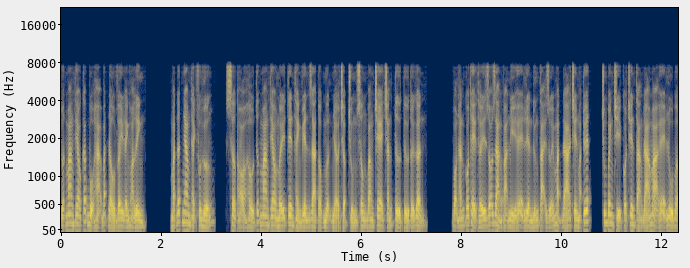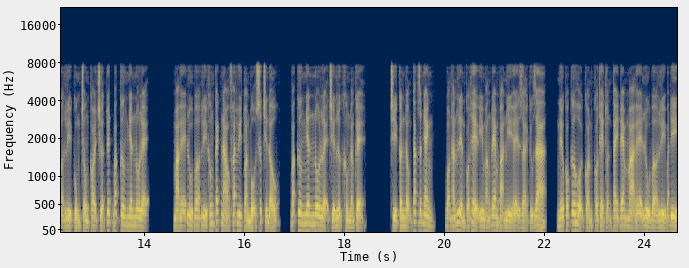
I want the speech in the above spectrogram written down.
Luật mang theo các bộ hạ bắt đầu vây đánh hỏa linh. Mặt đất nham thạch phương hướng, sợ họ hầu tức mang theo mấy tên thành viên gia tộc mượn nhờ chập trùng sông băng che chắn từ từ tới gần. Bọn hắn có thể thấy rõ ràng bạn nghỉ hệ liền đứng tại dưới mặt đá trên mặt tuyết t r u n g quanh chỉ có trên tảng đá mà hệ lù bờ lì cùng trông coi trượt tuyết bắc cương nhân nô lệ. Mà hệ lù bờ lì không cách nào phát huy toàn bộ sức chiến đấu, bắc cương nhân nô lệ chiến lược không đáng kể. Chỉ cần động tác rất nhanh, bọn hắn liền có thể im ắng đem bạn nghỉ hệ giải cứu ra, nếu có cơ hội còn có thể thuận tay đem mà hệ lù bờ lì bắt đi.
